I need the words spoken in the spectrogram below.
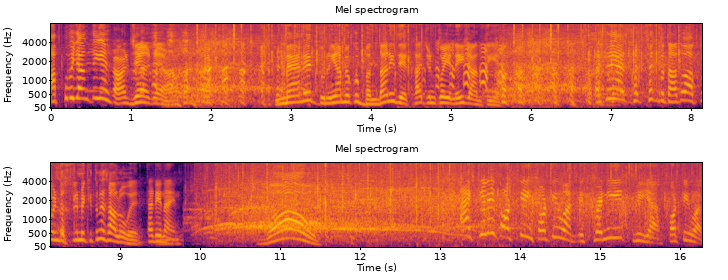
आपको भी जानती हैं? हाँ जी हाँ जी हाँ। मैंने दुनिया में कोई बंदा नहीं देखा जिनको ये नहीं जानती है। अर्चना यार सच सच बता दो आपको इंडस्ट्री में कितने साल हो गए? 39. वाओ! Actually, 40, 41. It's 23, yeah, 41.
